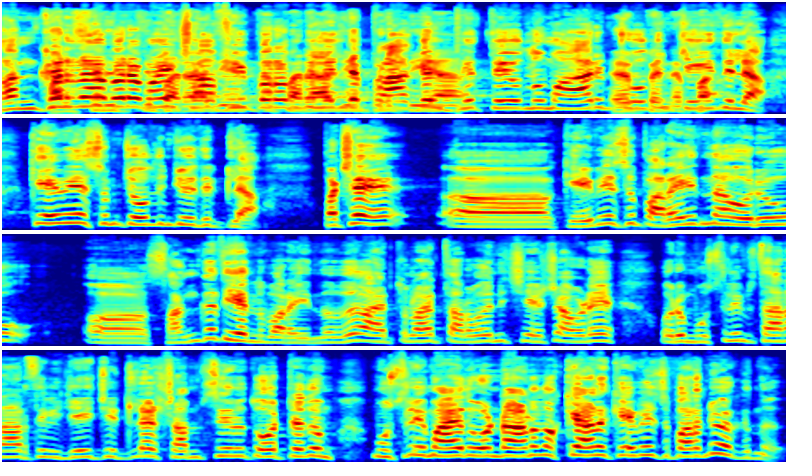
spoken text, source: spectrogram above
സംഘടനാപരമായി ഷാഫി പറമ്പിലിന്റെ പ്രാഗൽഭ്യത്തെ ഒന്നും ആരും ചോദ്യം ചെയ്തില്ല. ചെയ്യുന്നില്ല കെ വി എസും ചോദ്യം ചെയ്തിട്ടില്ല. പക്ഷേ കെ വി എസ് പറയുന്ന ഒരു സംഗതി എന്ന് പറയുന്നത് ആയിരത്തി തൊള്ളായിരത്തി അറുപതിന് ശേഷം അവിടെ ഒരു മുസ്ലിം സ്ഥാനാർത്ഥി വിജയിച്ചിട്ടില്ല. ഷംസീർ തോറ്റതും മുസ്ലിം ആയതുകൊണ്ടാണെന്നൊക്കെയാണ് കെ വി എസ് പറഞ്ഞു വെക്കുന്നത്.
